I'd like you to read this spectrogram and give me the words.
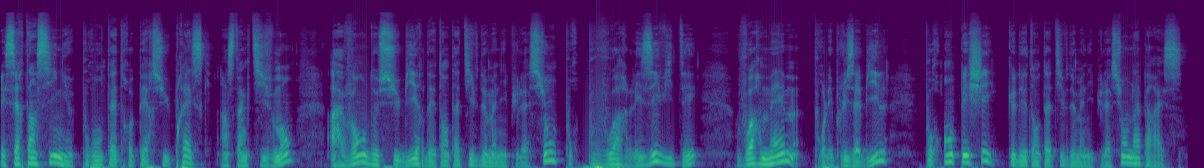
Et certains signes pourront être perçus presque instinctivement avant de subir des tentatives de manipulation pour pouvoir les éviter, voire même, pour les plus habiles, pour empêcher que des tentatives de manipulation n'apparaissent.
